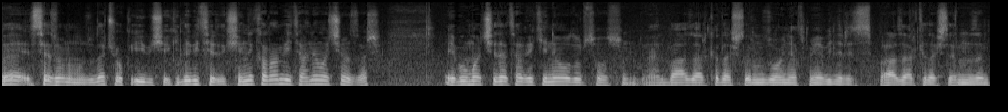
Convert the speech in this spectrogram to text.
Ve sezonumuzu da çok iyi bir şekilde bitirdik. Şimdi kalan bir tane maçımız var. E bu maçı da tabii ki ne olursa olsun yani bazı arkadaşlarımızı oynatmayabiliriz. Bazı arkadaşlarımızın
